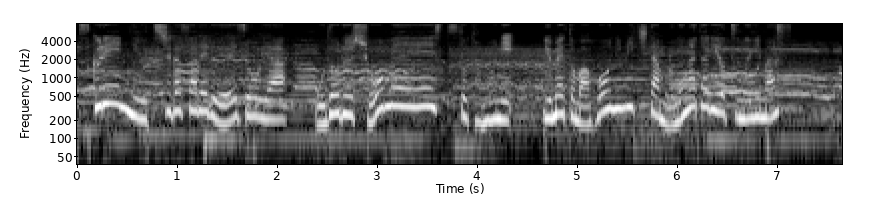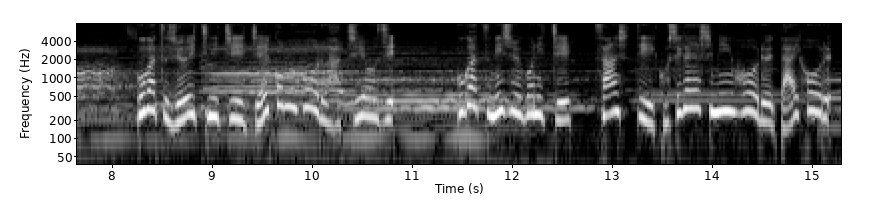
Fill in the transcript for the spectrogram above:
スクリーンに映し出される映像や踊る照明演出とともに夢と魔法に満ちた物語を紡ぎます。5月11日 j コムホール八王子。5月25日サンシティ越谷市民ホール大ホール。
